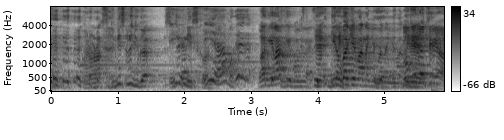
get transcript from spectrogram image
Orang-orang sejenis lu juga sejenis kok. Iya, makanya laki-laki maksudnya. Ya, gini. Coba gimana gimana gimana? Mungkin Iya. lu cerita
